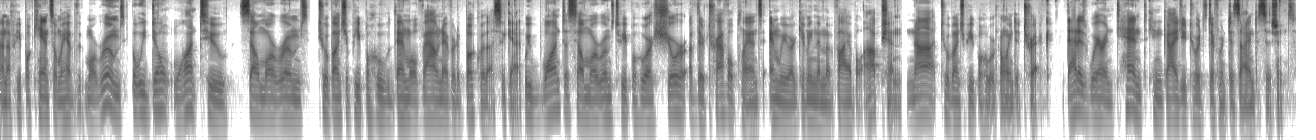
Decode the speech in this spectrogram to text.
enough people cancel and we have more rooms. But we don't want to sell more rooms to a bunch of people who then will vow never to book with us again. We want to sell more rooms to people who are sure of their travel plans and we are giving them a viable option, not to a bunch of people who are going to trick. That is where intent can guide you towards different design decisions.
